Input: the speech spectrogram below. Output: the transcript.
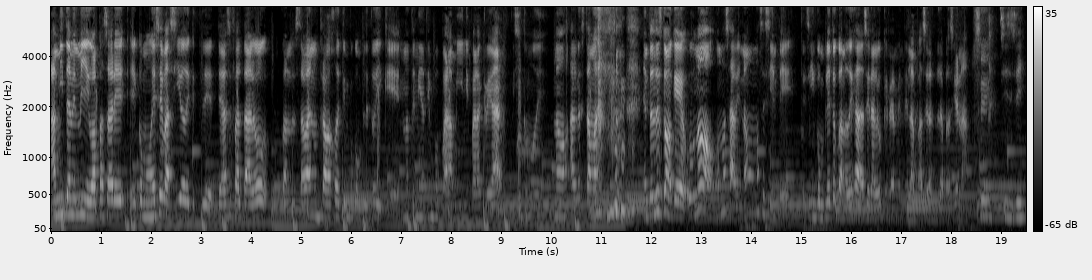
A mí también me llegó a pasar eh, eh, como ese vacío de que te, te hace falta algo cuando estaba en un trabajo de tiempo completo y que no tenía tiempo para mí ni para crear. Dije como de, no, algo está mal. Entonces como que uno, uno sabe, ¿no? Uno se siente pues incompleto cuando deja de hacer algo que realmente la, apasiona. La apasiona. Sí. Sí, sí, sí.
